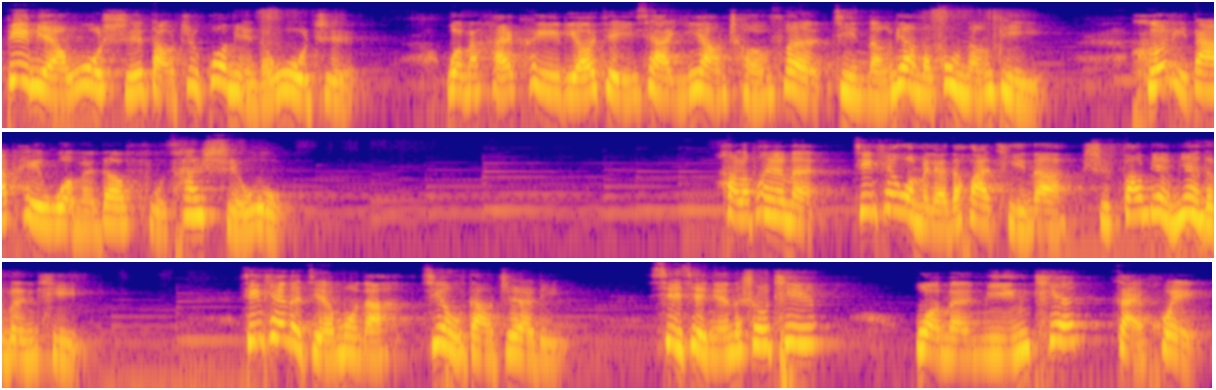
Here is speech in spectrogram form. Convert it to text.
避免误食导致过敏的物质。我们还可以了解一下营养成分及能量的供能比，合理搭配我们的辅餐食物。好了，朋友们，今天我们聊的话题呢是方便面的问题。今天的节目呢就到这里，谢谢您的收听，我们明天再会。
